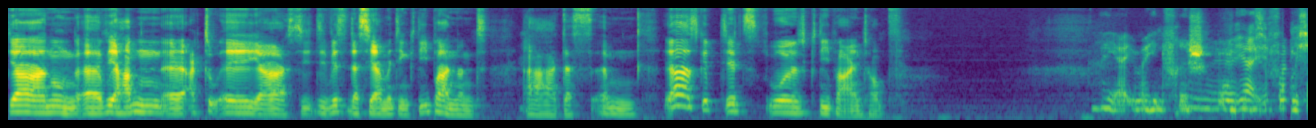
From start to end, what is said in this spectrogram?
Ja, nun, äh, wir haben äh, aktuell, ja, Sie, Sie wissen das ja mit den Kniepern und ah, das, ähm, ja, es gibt jetzt wohl Knieper-Eintopf. Naja, immerhin frisch. Äh, ja, ich wollte mich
